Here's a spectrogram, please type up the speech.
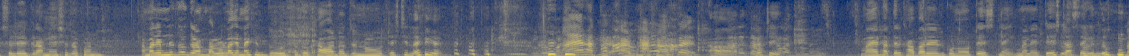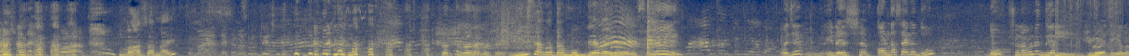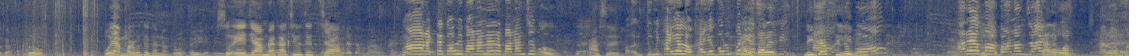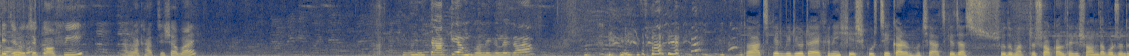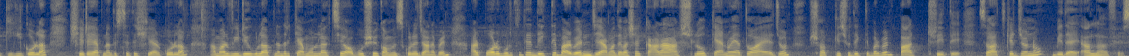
আসলে গ্রামে এসে যখন আমার এমনিতেও গ্রাম ভালো লাগে না কিন্তু শুধু খাওয়াটার জন্য টেস্টি লাগে। আর ভাষা আছে। হ্যাঁ ঠিক। মায়ের হাতের খাবারের কোনো টেস্ট নেই। মানে টেস্ট আছে কিন্তু। ভাষা নাই ভাষা নাই। মায়া দেখে না কোন টেস্ট নেই। সত্যি কথা বলছে মিশা কথা মুখ দিয়ে বাইরে হয়ে গেছে। ওই যে এটা কলটা সাইডে দু। দো। শোনা মানে দিয়ে ঝুলোয় দিয়ে লগা তো। ওই আমার মতো না সো এই যে আমরা খাচ্ছি হচ্ছে চা। মা আর একটা কফি বানানে বানান যাব। আছে। তুমি খাইয়া লো খাইয়া গরম পানি আছে দিতাছি আমি আরে মা বানান যাইবো এই যে হচ্ছে কফি আমরা খাচ্ছি সবাই। কাকে আম গলে গলে গা তো আজকের ভিডিওটা এখানেই শেষ করছি, কারণ হচ্ছে আজকে জাস্ট শুধুমাত্র সকাল থেকে সন্ধ্যা পর্যন্ত কি কি করলাম সেটাই আপনাদের সাথে শেয়ার করলাম। আমার ভিডিওগুলো আপনাদের কেমন লাগছে অবশ্যই কমেন্টস করে জানাবেন। আর পরবর্তীতে দেখতে পারবেন যে আমাদের বাসায় কারা আসলো, কেন এত আয়োজন সব কিছু দেখতে পারবেন পার্ট থ্রিতে সো আজকের জন্য বিদায়, আল্লাহ হাফেজ।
